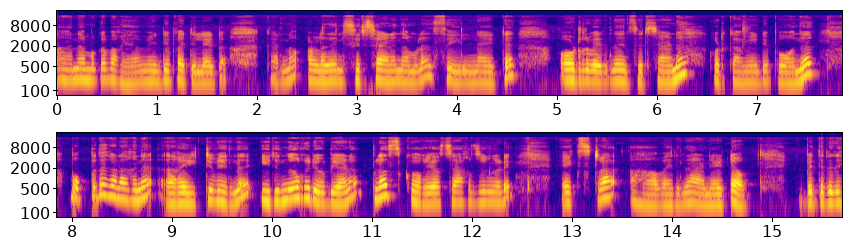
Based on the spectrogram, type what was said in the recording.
അങ്ങനെ നമുക്ക് പറയാൻ വേണ്ടി പറ്റില്ല കേട്ടോ. കാരണം ഉള്ളതനുസരിച്ചാണ് നമ്മൾ സെയിലിനായിട്ട് ഓർഡർ വരുന്നതനുസരിച്ചാണ് കൊടുക്കാൻ വേണ്ടി പോകുന്നത്. മുപ്പത് കളറിന് റേറ്റ് വരുന്നത് ഇരുന്നൂറ് രൂപയാണ്. പ്ലസ് കൊറിയർ ചാർജും കൂടി എക്സ്ട്രാ വരുന്നതാണ് കേട്ടോ. ഇപ്പോൾ ഇത്തിരി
